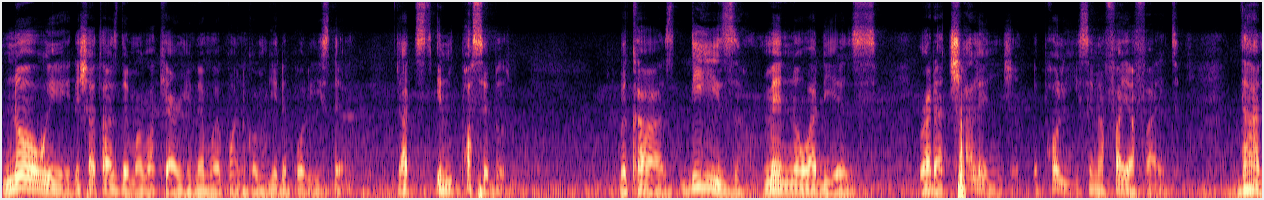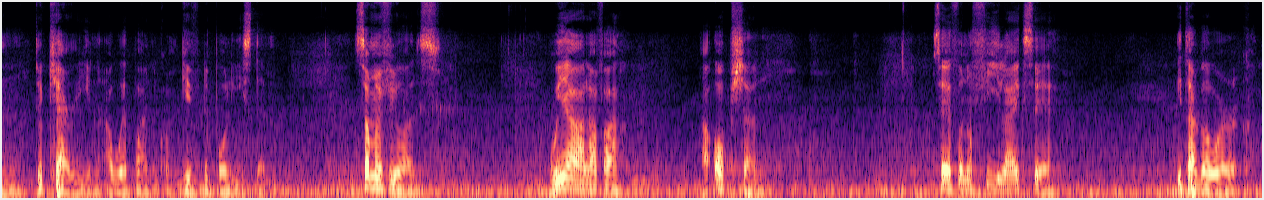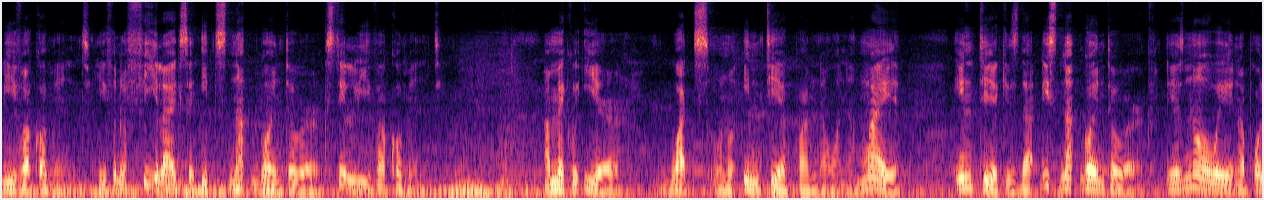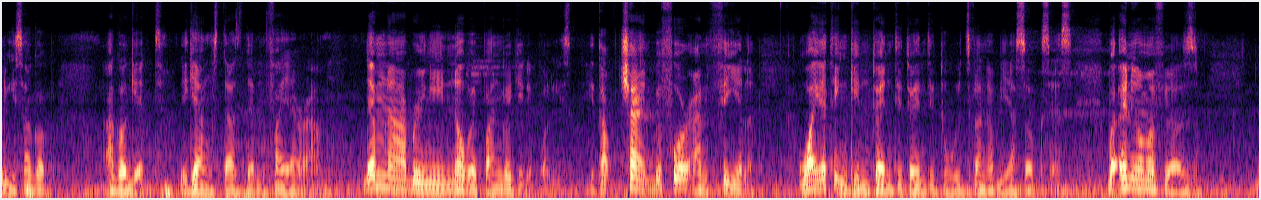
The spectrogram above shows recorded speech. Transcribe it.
No way the shutters them are carrying them weapon come give the police them. That's impossible. Because these men nowadays rather challenge the police in a firefight than to carry in a weapon come give the police them. Some of viewers, we all have a, a option. So if you feel like say it a go work, leave a comment. If you feel like say it's not going to work, still leave a comment. And make we hear what's on intake on that one. my intake is that this not going to work. There's no way in a police I go I go get the gangsters them firearm. Them now bring in no weapon go get the police. It have tried before and fail. Why you think in 2022 it's gonna be a success? But anyone of yours,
